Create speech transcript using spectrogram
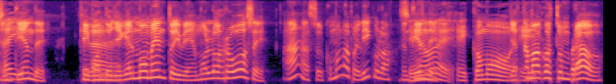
¿Entiendes? Que cuando llegue el momento y veamos los robots, ah, eso es como la película, ¿entiendes? es, como... Ya estamos acostumbrados.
